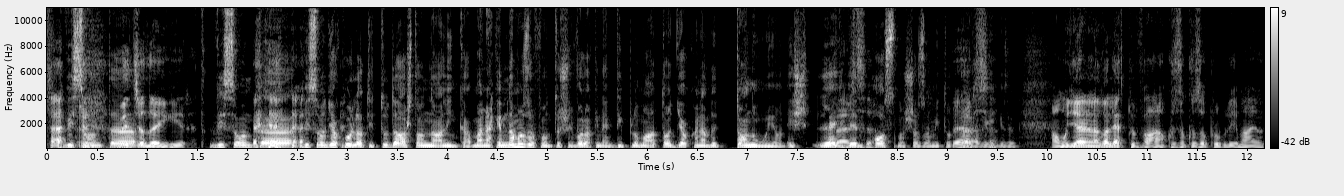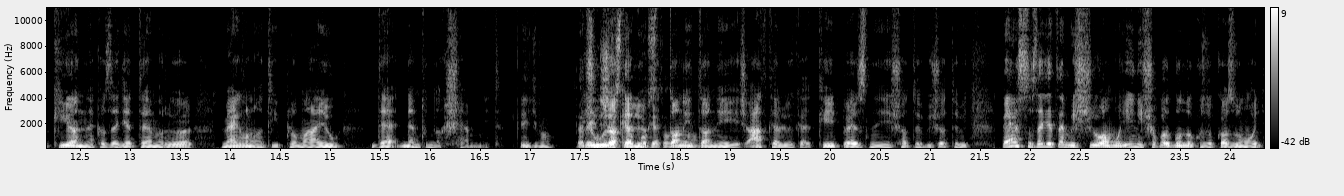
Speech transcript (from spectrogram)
viszont... Eh, Micsoda ígéret? Viszont, eh, viszont gyakorlati tudást annál inkább. Már nekem nem az a fontos, hogy valakinek diplomát adjak, hanem hogy tanuljon, és legyen Persze. hasznos az, amit ott Persze. elvégezett. Amúgy jelenleg a legtöbb vállalkozók az a problémája, kijönnek az egyetemről, megvan a diplomájuk, de nem tudnak semmit. Így van. Tehát és újra kell őket tanítani, és át kell őket képezni, stb. stb. Persze az egyetem is jó, amúgy én is sokat gondolkozok azon, hogy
